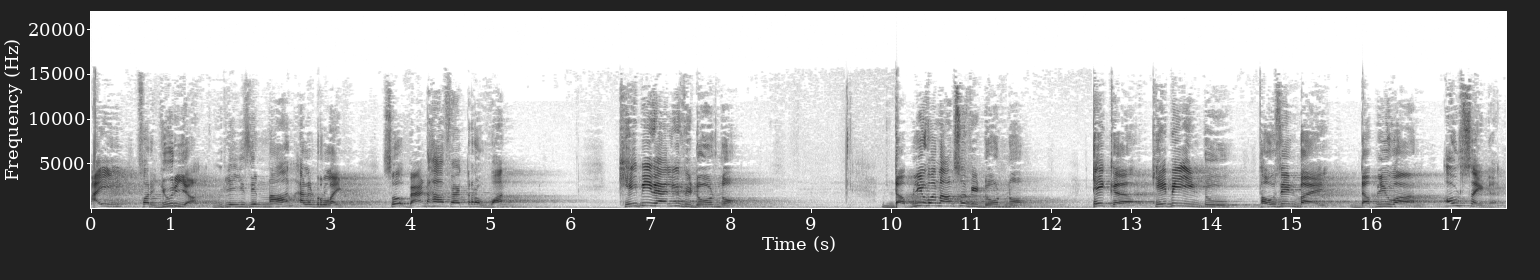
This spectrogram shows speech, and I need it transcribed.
I for urea, urea is a non-electrolyte. So Van Hoff factor of 1, Kb value we don't know. W1 also we don't know. Take uh, Kb into 1000 by W1 outside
